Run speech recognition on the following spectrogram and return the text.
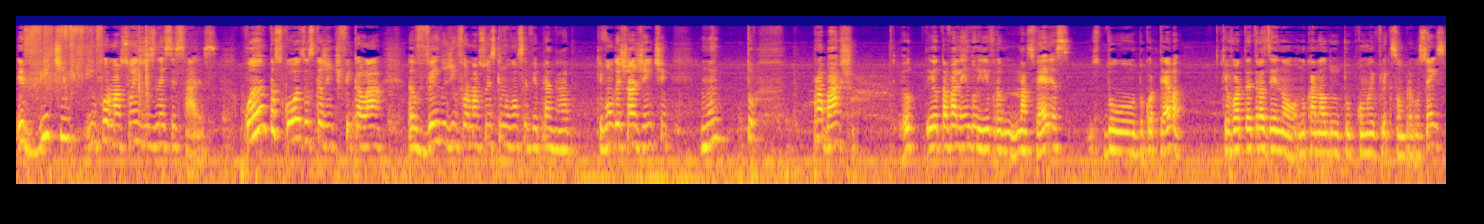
Evite informações desnecessárias. Quantas coisas que a gente fica lá eh, vendo de informações que não vão servir para nada que vão deixar a gente muito para baixo. Eu, eu tava lendo um livro nas férias do, do Cortella, que eu vou até trazer no, no canal do YouTube como reflexão para vocês.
